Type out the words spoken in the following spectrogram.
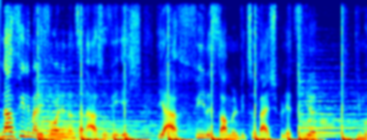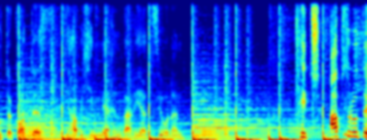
Na, viele meiner Freundinnen sind auch so wie ich, die auch vieles sammeln, wie zum Beispiel jetzt hier die Mutter Gottes. Die habe ich in mehreren Variationen. Kitsch, absoluter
